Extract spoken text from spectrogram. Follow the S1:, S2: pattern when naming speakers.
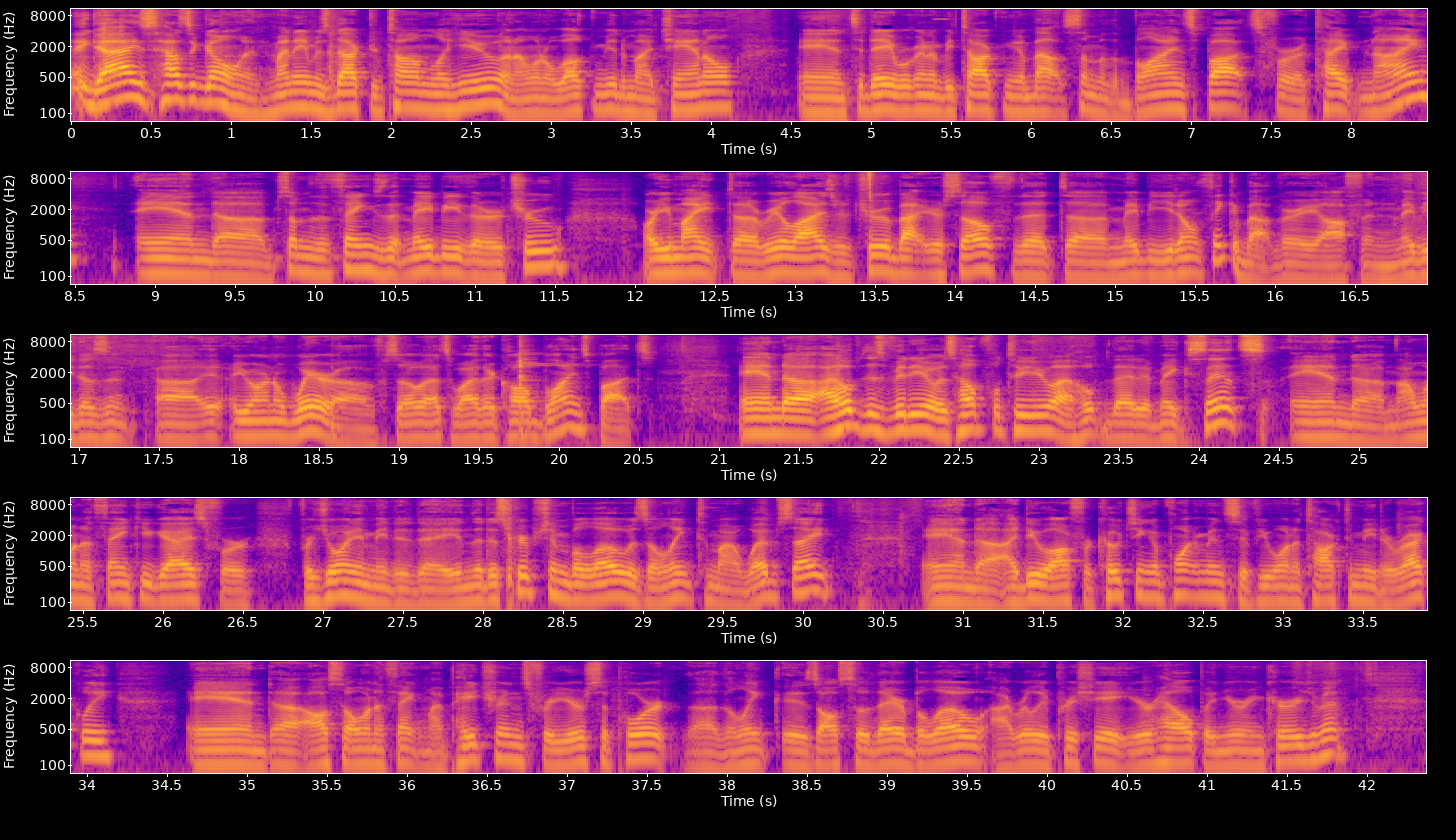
S1: Hey guys, how's it going? My name is Dr. Tom LaHue and I want to welcome you to my channel. And today we're going to be talking about some of the blind spots for a type 9 and uh, some of the things that maybe that are true or you might uh, realize are true about yourself that uh, maybe you don't think about very often, maybe doesn't uh, you aren't aware of. So that's why they're called blind spots. And uh, I hope this video is helpful to you. I hope that it makes sense. And um, I want to thank you guys for, for joining me today. In the description below is a link to my website. And uh, I do offer coaching appointments if you want to talk to me directly. And uh, also, I want to thank my patrons for your support. Uh, the link is also there below. I really appreciate your help and your encouragement.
